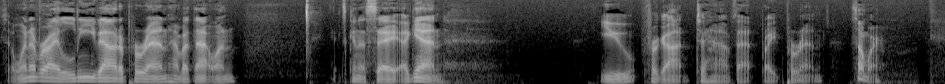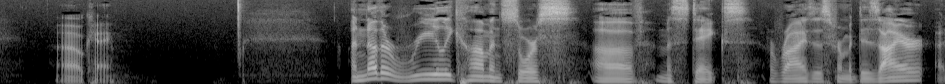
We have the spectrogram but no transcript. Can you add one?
So whenever I leave out a paren, how about that one? It's going to say, again, you forgot to have that right paren somewhere. Okay. Another really common source of mistakes arises from a desire, a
